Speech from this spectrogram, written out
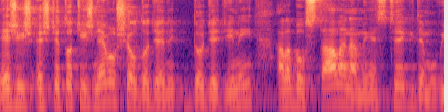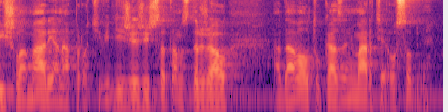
Ježiš ešte totiž nevošiel do, de- do dediny, ale bol stále na mieste, kde mu vyšla Mária naproti. Vidíš, Ježiš sa tam zdržal a dával tú kazeň Marte osobne.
